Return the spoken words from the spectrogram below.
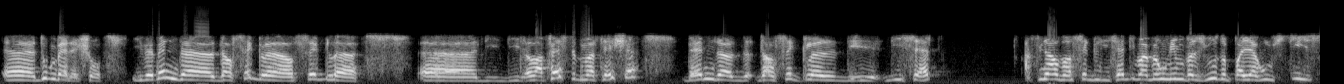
Eh, D'on ven això? I ve ben de, del segle, el segle eh, di, di, la festa mateixa ven de, de, del segle XVII. Al final del segle XVII hi va haver una invasió de pallagustís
